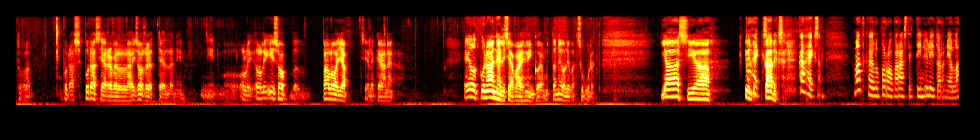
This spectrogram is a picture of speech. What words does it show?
tuolla Pudas, Pudasjärvellä isosyötteellä, niin, niin oli, oli iso palo ja sielläkään ne, ei ollut kuin aineellisia vahinkoja, mutta ne olivat suuret. Ja asia kahdeksan. kahdeksan. kahdeksan. Matkailuporo varastettiin Ylitorniolla.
